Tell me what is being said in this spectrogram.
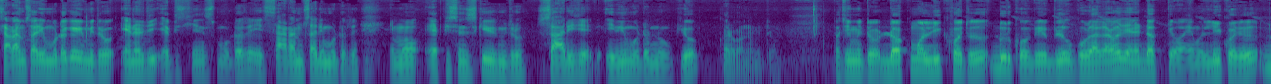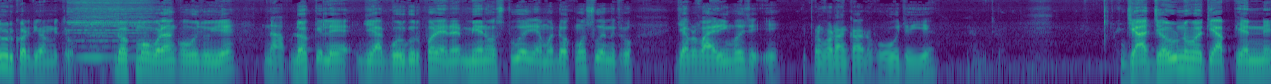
સારામાં સારી મોટર કેવી મિત્રો? એનર્જી એફિશિયન્સ મોટર છે, એ સારામાં સારી મોટર છે. એમાં એફિશિયન્સી કેવી મિત્રો? સારી છે, એવી મોટરનો ઉપયોગ કરવાનો મિત્રો. પછી મિત્રો, ડકમાં લીક હોય તો દૂર કરો પેલું ગોળાકાર હોય છે એને ડક કહેવાય. એમાં લીક હોય તો દૂર કરી દેવા મિત્રો. ડકમાં વળાંક હોવો જોઈએ. ના, ડક એટલે જે આ ગોળ ગોળ ફરે એને મેન વસ્તુ હોય એમાં ડકમાં શું હોય મિત્રો? જે આપણે વાયરિંગ હોય છે, એ પણ વળાંકાર હોવો જોઈએ. જ્યાં જરૂર ન હોય ત્યાં ફેનને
